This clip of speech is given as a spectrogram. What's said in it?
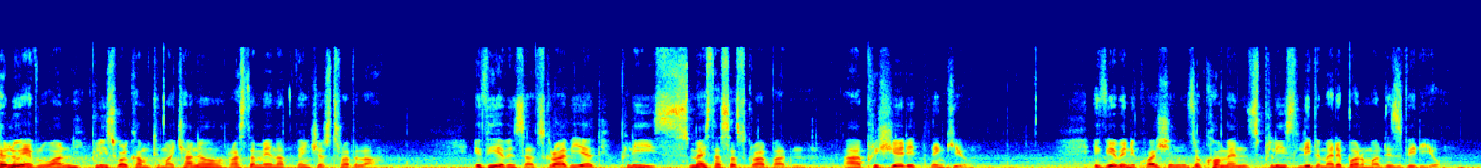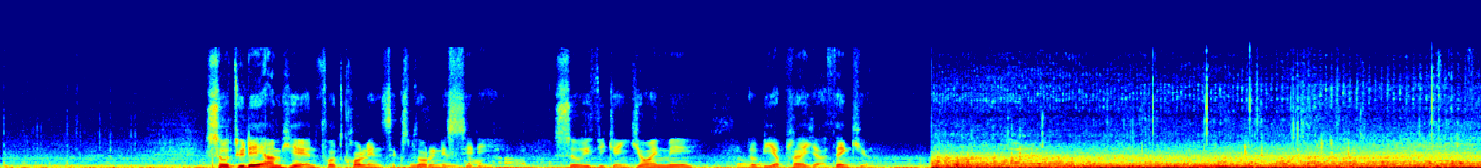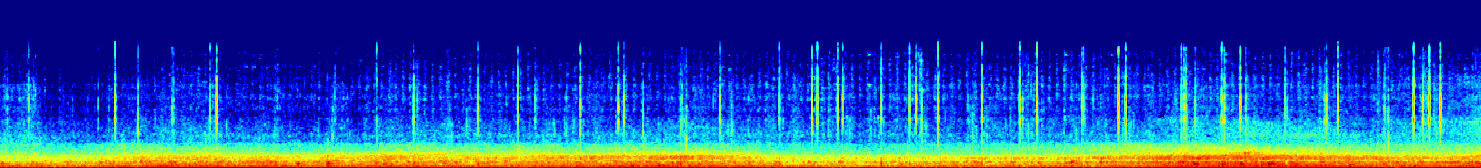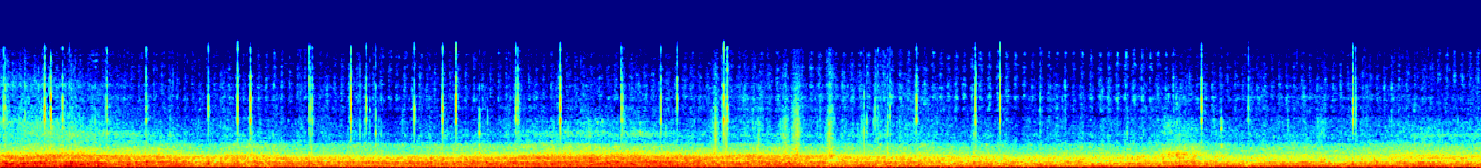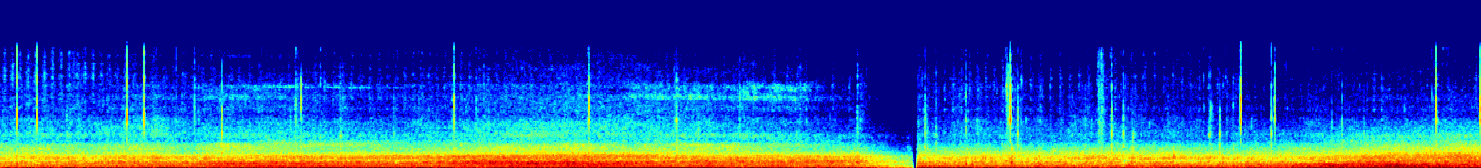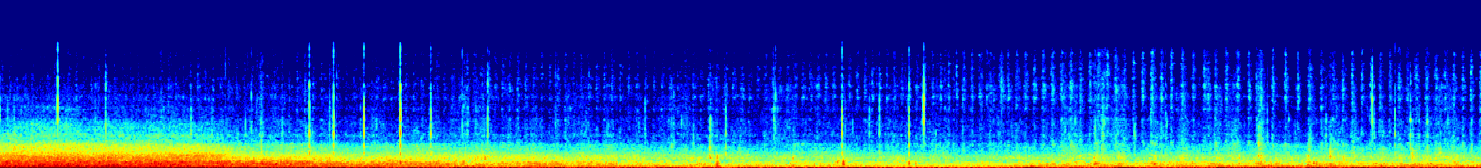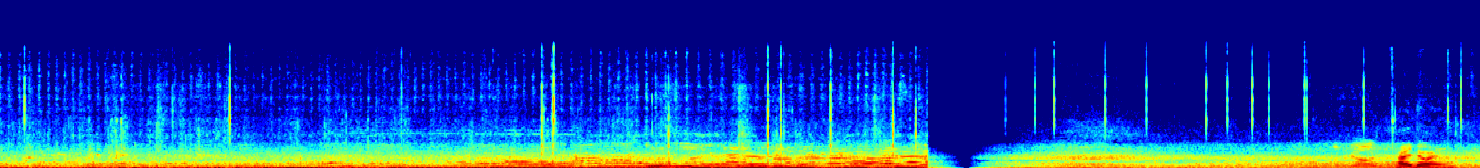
Hello everyone, please welcome to my channel Rastaman Adventures Traveler. If you haven't subscribed yet, please smash that subscribe button. I appreciate it, thank you. If you have any questions or comments, please leave them at the bottom of this video. So today I'm here in Fort Collins exploring the city. So if you can join me, it'll be a pleasure. Thank you. How you doing?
